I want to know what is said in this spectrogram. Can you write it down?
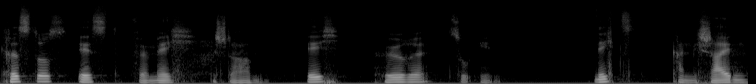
Christus ist für mich gestorben. Ich höre zu ihm. Nichts kann mich scheiden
